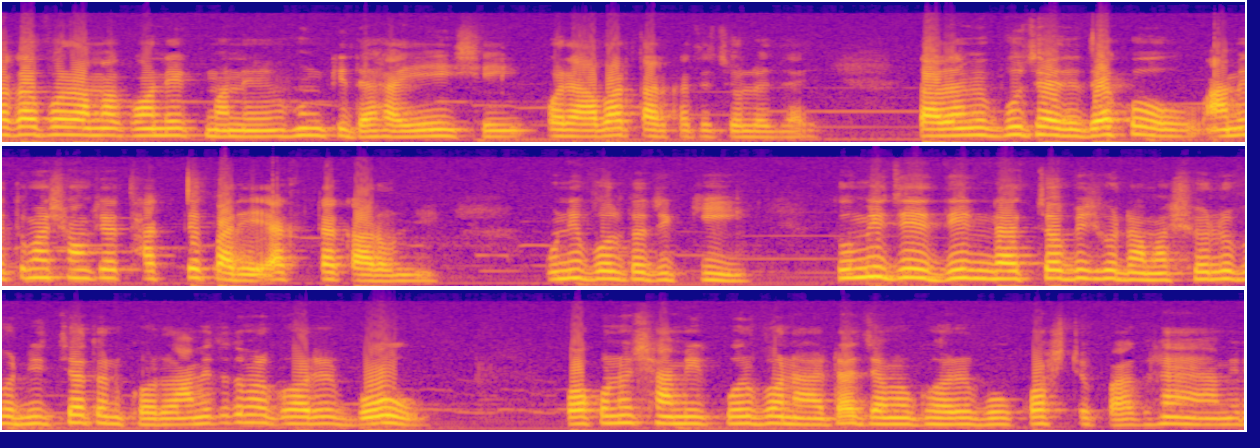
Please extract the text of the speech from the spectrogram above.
থাকার পর আমাকে অনেক মানে হুমকি দেখায়, এই সেই, পরে আবার তার কাছে চলে যায়। তার আমি বুঝাই যে, দেখো, আমি তোমার সংসারে থাকতে পারি একটা কারণে। উনি বলতো যে, কি? তুমি যে দিন রাত চব্বিশ ঘণ্টা আমার শরীর উপর নির্যাতন করো, আমি তো তোমার ঘরের বউ। কখনো স্বামী করব না, এটা যে আমার ঘরের বউ কষ্ট পাক। হ্যাঁ আমি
